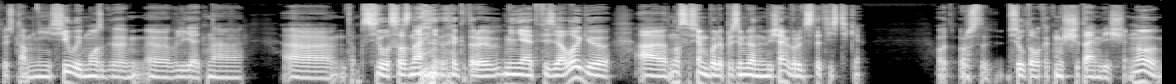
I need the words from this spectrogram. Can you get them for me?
То есть там не силой мозга э, влиять на Uh, там, сила сознания, да, которая меняет физиологию, а ну, совсем более приземленными вещами вроде статистики. Вот, просто в силу того, как мы считаем вещи. Ну,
